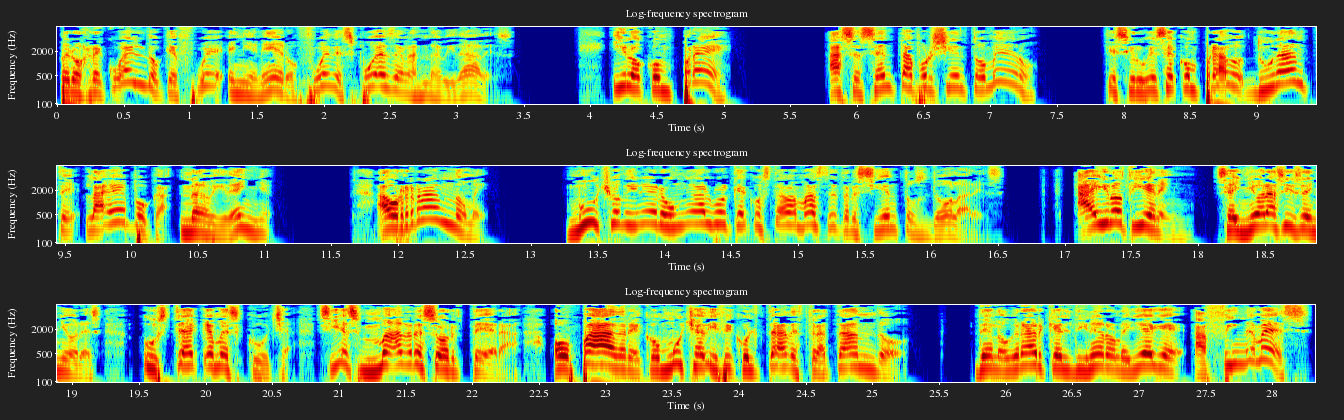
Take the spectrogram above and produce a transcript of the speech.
pero recuerdo que fue en enero, fue después de las Navidades. Y lo compré a 60% menos que si lo hubiese comprado durante la época navideña, ahorrándome mucho dinero, un árbol que costaba más de 300 dólares. Ahí lo tienen, señoras y señores, usted que me escucha, si es madre soltera o padre con muchas dificultades tratando de lograr que el dinero le llegue a fin de mes,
